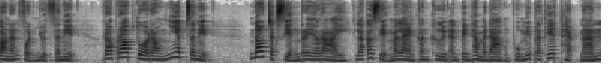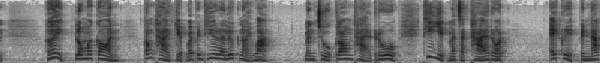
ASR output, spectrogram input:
ตอนนั้นฝนหยุดสนิท รอบๆตัวเราเงียบสนิท นอกจากเสียงเรไร แล้วก็เสียงแมลงกลางคืนอันเป็นธรรมดาของภูมิประเทศแถบนั้น เฮ้ย ลงมาก่อน ต้องถ่ายเก็บไว้เป็นที่ระลึกหน่อยว่ะ มันชูกล้องถ่ายรูปที่หยิบมาจากท้ายรถไอ้กริดเป็นนัก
